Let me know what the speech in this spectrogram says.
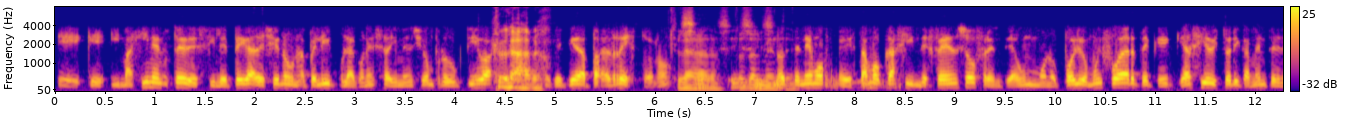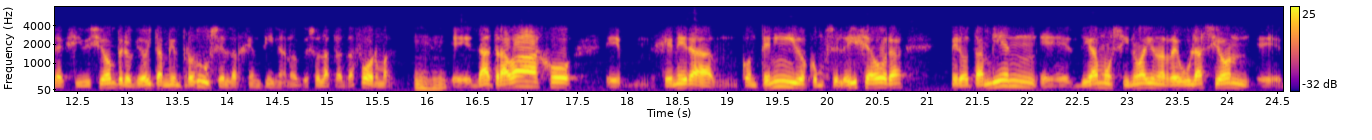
eh, que imaginen ustedes si le pega de lleno una película con esa dimensión productiva, claro. lo que queda para el resto, ¿no? Claro, totalmente. No tenemos, eh, estamos casi indefensos frente a un monopolio muy fuerte que, que, ha sido históricamente de la exhibición, pero que hoy también produce en la Argentina, ¿no? Que son las plataformas. Eh, da trabajo, genera contenidos, como se le dice ahora, pero también, eh, digamos, si no hay una regulación, eh,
